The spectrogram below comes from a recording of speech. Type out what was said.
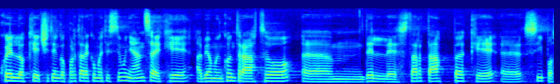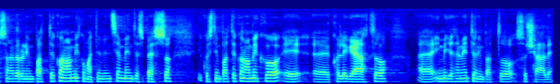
quello che ci tengo a portare come testimonianza è che abbiamo incontrato ehm, delle start-up che eh, sì possono avere un impatto economico, ma tendenzialmente spesso questo impatto economico è eh, collegato eh, immediatamente a un impatto sociale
